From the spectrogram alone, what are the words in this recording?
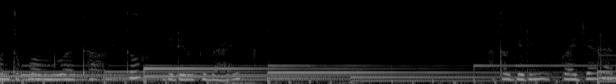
untuk membuat hal itu jadi lebih baik atau jadi pelajaran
